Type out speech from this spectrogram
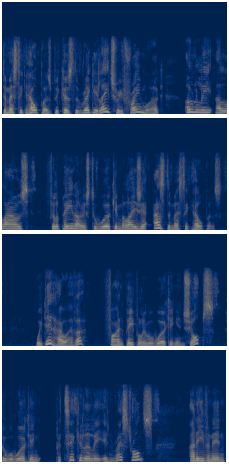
domestic helpers because the regulatory framework only allows Filipinos to work in Malaysia as domestic helpers. We did, however, find people who were working in shops, who were working particularly in restaurants, and even in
